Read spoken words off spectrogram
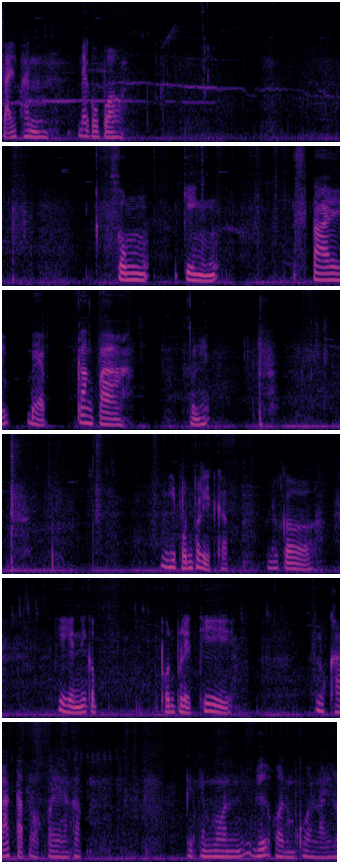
สายพันธุ์แมกโกปอลทรงกิ่งสไตล์แบบก้างปลาตัวนี้ มีผลผลิตครับ แล้วก็ที่เห็นนี่ก็ผลผลิตที่ลูกค้าตัดออกไปนะครับ เป็นจำนวนเยอะพอสมควรหลายโล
